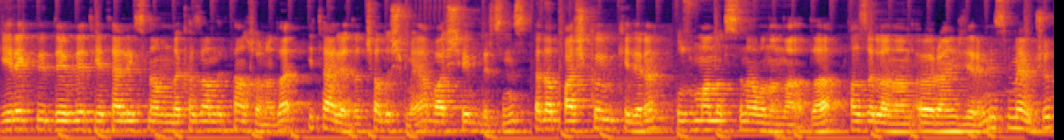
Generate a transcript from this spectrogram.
Gerekli devlet yeterlilik sınavında kazandıktan sonra da İtalya'da çalışmaya başlayabilirsiniz. Ya da başka ülkelerin uzmanlık sınavına da hazırlanan öğrencilerimiz mevcut.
